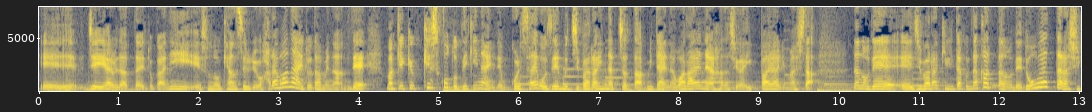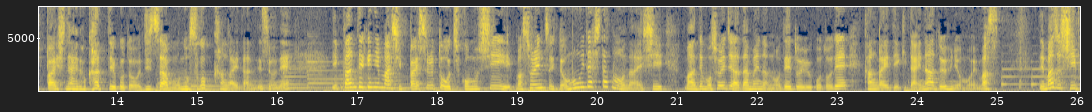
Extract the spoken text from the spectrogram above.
えー、JR だったりとかにそのキャンセル料を払わないとダメなんで、まあ、結局消すことできないんでこれ最後全部自腹になっちゃったみたいな笑えない話がいっぱいありました。なので、えー、自腹切りたくなかったのでどうやったら失敗しないのかっていうことを実はものすごく考えたんですよね。一般的にまあ失敗すると落ち込むし、まあ、それについて思い出したくもないし、まあ、でもそれじゃダメなのでということで考えていきたいなというふうに思います。でまずし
